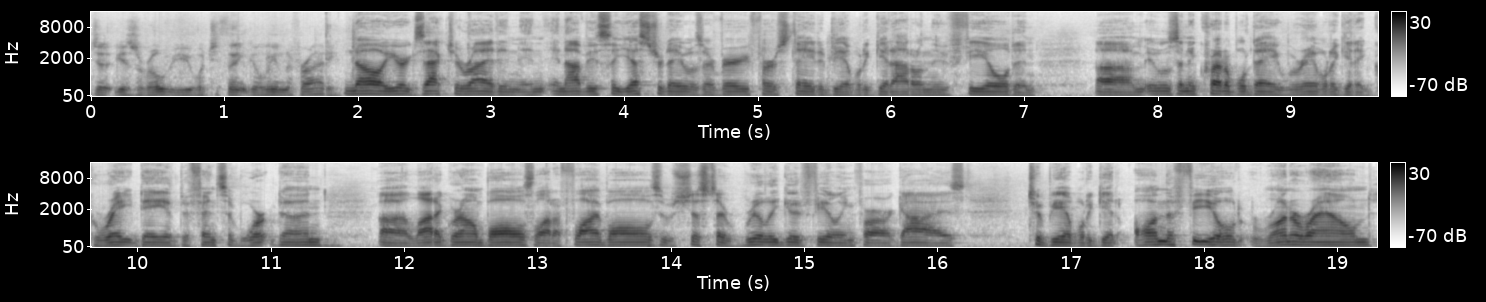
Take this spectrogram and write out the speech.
just gives an overview of what you think going into Friday. No, you're exactly right. And, and, and obviously, yesterday was our very first day to be able to get out on the field. And um, it was an incredible day. We were able to get a great day of defensive work done. Uh, a lot of ground balls, a lot of fly balls. It was just a really good feeling for our guys to be able to get on the field, run around,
